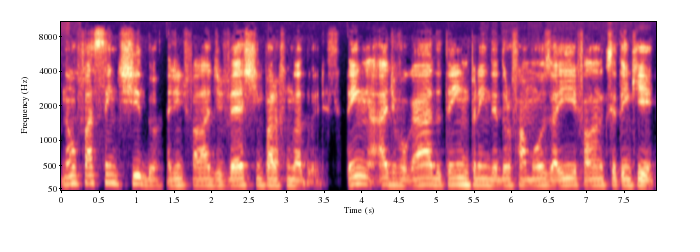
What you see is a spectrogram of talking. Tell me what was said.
Não faz sentido a gente falar de vesting para fundadores. Tem advogado, tem empreendedor famoso aí falando que você tem que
